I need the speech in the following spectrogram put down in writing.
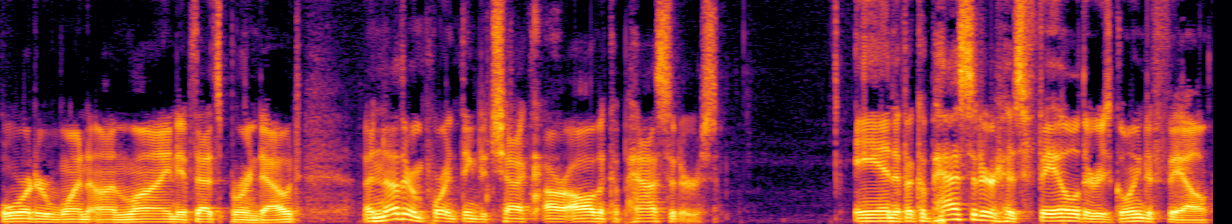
order one online if that's burned out. Another important thing to check are all the capacitors. And if a capacitor has failed or is going to fail,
